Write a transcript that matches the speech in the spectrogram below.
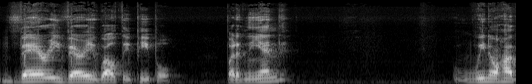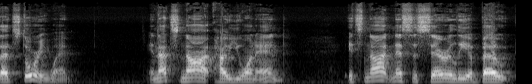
very, very wealthy people. But in the end, we know how that story went. And that's not how you want to end. It's not necessarily about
